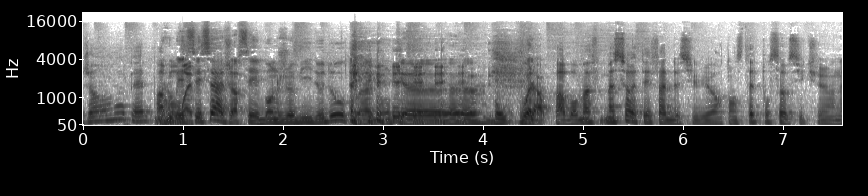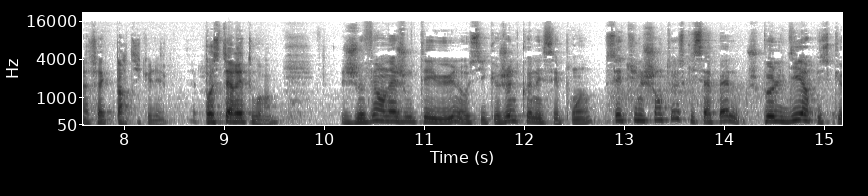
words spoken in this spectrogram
J'en rappelle. Ah bon, mais c'est ça, genre c'est Bon Jovi de dos, quoi. Donc, euh, bon, voilà. Enfin bon, ma, ma sœur était fan de Sylvie peut-être pour ça aussi que j'ai un affect particulier. Poster et tout, hein. Je vais en ajouter une aussi que je ne connaissais point. C'est une chanteuse qui s'appelle, je peux le dire puisque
